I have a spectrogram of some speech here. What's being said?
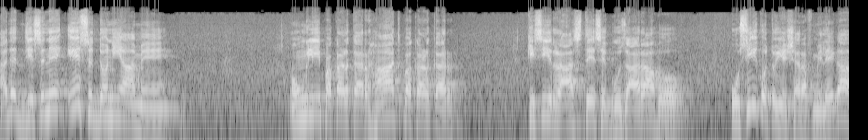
अच्छा जिसने इस दुनिया में उंगली पकड़कर, हाथ पकड़कर किसी रास्ते से गुजारा हो, उसी को तो ये शरफ़ मिलेगा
